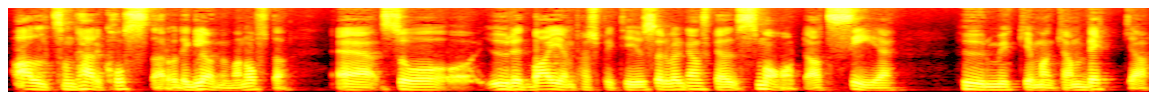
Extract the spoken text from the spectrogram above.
allt sånt här kostar och det glömmer man ofta. Eh, så ur ett bayern perspektiv så är det väl ganska smart att se hur mycket man kan väcka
